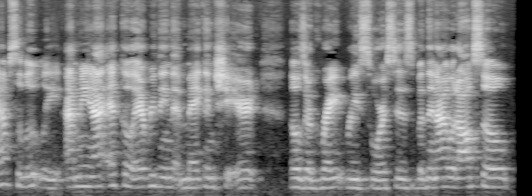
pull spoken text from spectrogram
Absolutely. I mean, I echo everything that Megan shared. Those are great resources. But then I would also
